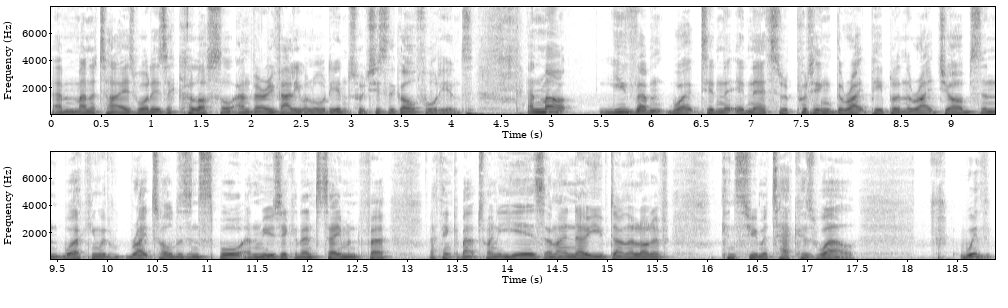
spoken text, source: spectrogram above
um, monetize what is a colossal and very valuable audience, which is the golf audience. And Mark, you've um, worked in the, in there, sort of putting the right people in the right jobs and working with rights holders in sport and music and entertainment for, I think, about twenty years. And I know you've done a lot of consumer tech as well. With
